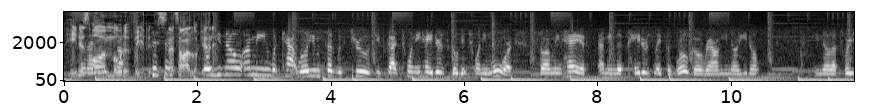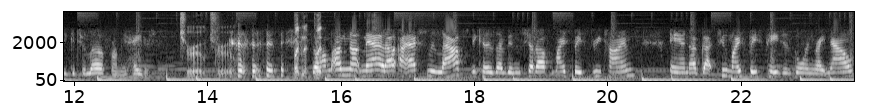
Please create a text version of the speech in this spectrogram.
Haters are motivated. That's how I look at well, it. You know, I mean, what Katt Williams said was true. If you've got 20 haters, go get 20 more. So I mean, hey, if I mean the haters make the world go round, you know, you don't, you know, that's where you get your love from, your haters. True, true. but so but, I'm, I'm not mad. I, I actually laughed because I've been shut off MySpace three times, and I've got two MySpace pages going right now.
